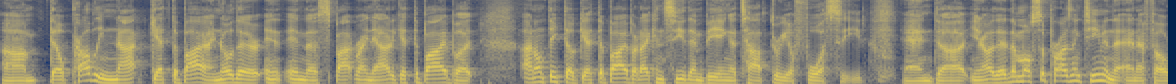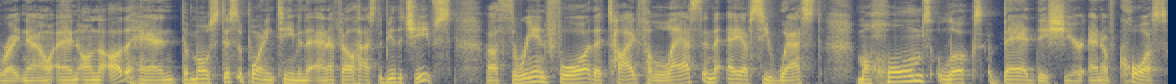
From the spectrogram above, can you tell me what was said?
um, they'll probably not get the bye. I know they're in, in, the spot right now to get the bye, but I don't think they'll get the bye. But I can see them being a top three or four seed. And, uh, you know, they're the most surprising team in the NFL right now. And on the other hand, the most disappointing team in the NFL has to be the Chiefs. Uh, three and four, they're tied for last in the AFC West. Looks bad this year. And of course,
